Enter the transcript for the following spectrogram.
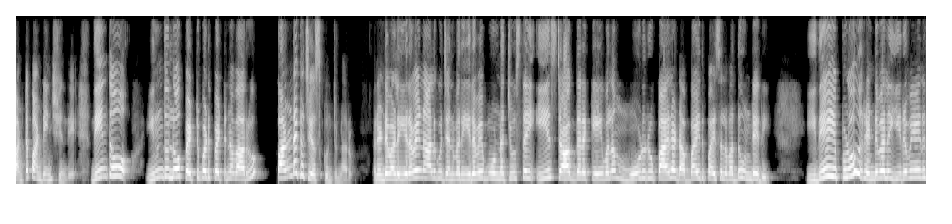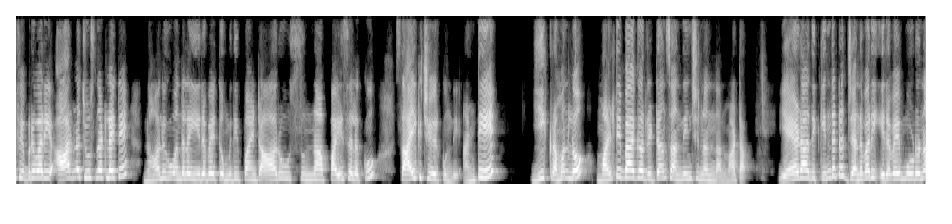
పంట పండించింది. దీంతో ఇందులో పెట్టుబడి పెట్టిన వారు పండగ చేసుకుంటున్నారు. రెండు వేల ఇరవై నాలుగు జనవరి ఇరవై మూడున చూస్తే ఈ స్టాక్ ధర కేవలం మూడు రూపాయల డెబ్బై ఐదు పైసల వద్ద ఉండేది. ఇదే ఇప్పుడు రెండు వేల ఇరవై ఐదు ఫిబ్రవరి ఆరున చూసినట్లయితే నాలుగు వందల ఇరవై తొమ్మిది పాయింట్ ఆరు సున్నా పైసలకు స్థాయికి చేరుకుంది. అంటే ఈ క్రమంలో మల్టీబ్యాగర్ రిటర్న్స్ అందించినందనమాట ఏడాది కిందట జనవరి ఇరవై మూడున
